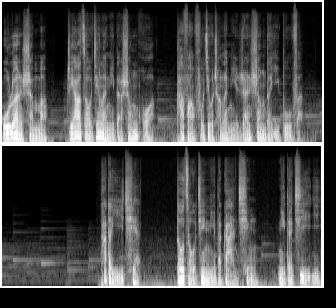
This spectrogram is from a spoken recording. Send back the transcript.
无论什么，只要走进了你的生活，它仿佛就成了你人生的一部分。它的一切，都走进你的感情，你的记忆。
